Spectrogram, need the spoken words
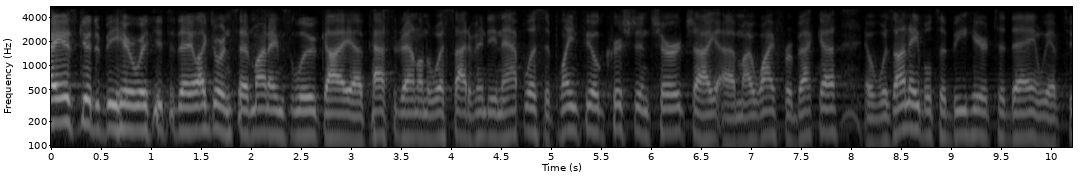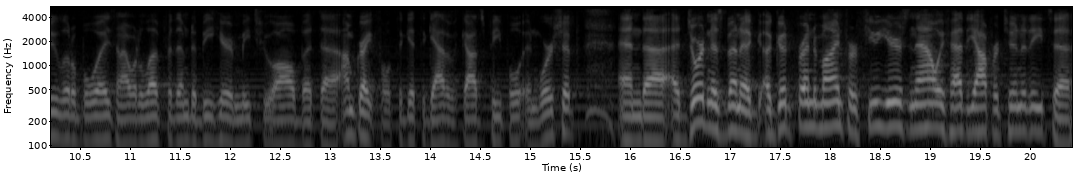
Hey, it's good to be here with you today. Like Jordan said, my name's Luke. I uh, pastor down on the west side of Indianapolis at Plainfield Christian Church. I, uh, my wife Rebecca uh, was unable to be here today, and we have two little boys, and I would love for them to be here and meet you all. But uh, I'm grateful to get to gather with God's people in worship. And uh, uh, Jordan has been a, a good friend of mine for a few years now. We've had the opportunity to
